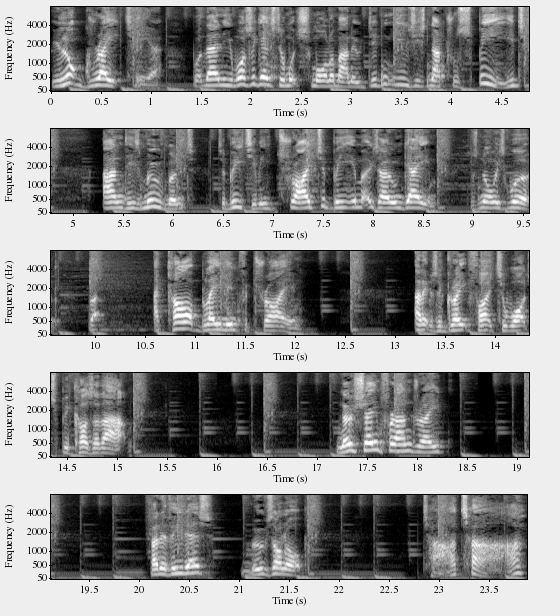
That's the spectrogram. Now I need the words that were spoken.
He looked great here, but then he was against a much smaller man who didn't use his natural speed and his movement to beat him. He tried to beat him at his own game. Doesn't always work, but I can't blame him for trying. And it was a great fight to watch because of that. No shame for Andrade. Benavidez moves on up. Ta ta.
